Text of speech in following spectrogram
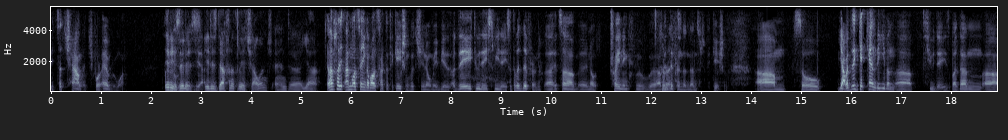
it's a challenge for everyone. It is. It is. yeah. It is definitely a challenge, and uh, yeah, And I'm, sorry, I'm not saying about certification, which you know maybe a, day, two days, three days. It's a bit different. Uh, it's a uh, you know training uh, a bit different than, than certification. Um, so yeah, but it can be even a few days. But then uh,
